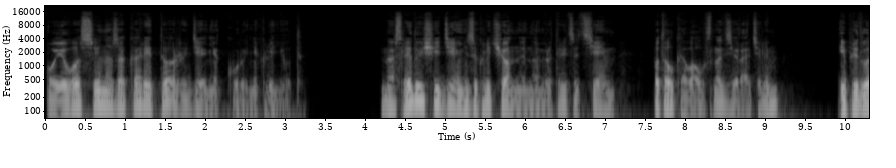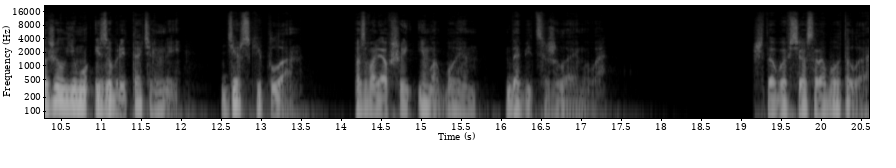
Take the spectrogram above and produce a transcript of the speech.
У его сына Закари тоже денег куры не клюют. На следующий день заключенный номер 37 потолковал с надзирателем и предложил ему изобретательный, дерзкий план, позволявший им обоим добиться желаемого. Чтобы все сработало,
